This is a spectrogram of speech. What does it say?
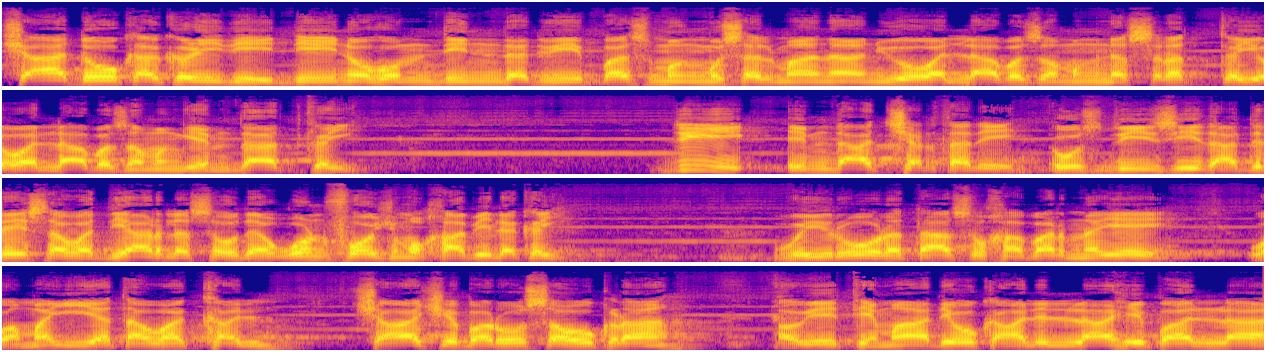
چا دوکه کړی دی دینهم دین د دوی بس موږ مسلمانان یو الله به زموږ نصرت کوي او الله به زموږ امداد کوي دوی امداد چرته دی اوس دوی ځي دا درې سوه دیارلس او د غونډ فوج مقابله کوي وی روره تاسو خبر نه یې ومن یتوکل چا چې بروسه وکړه او اعتماد یې وکړه الله په الله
